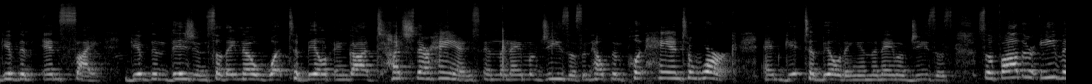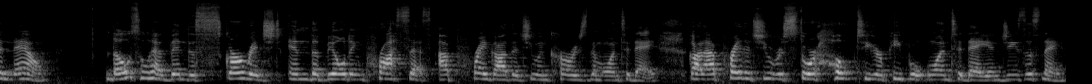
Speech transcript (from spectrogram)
give them insight, give them vision so they know what to build. And God, touch their hands in the name of Jesus and help them put hand to work and get to building in the name of Jesus. So, Father, even now, those who have been discouraged in the building process, I pray, God, that you encourage them on today. God, I pray that you restore hope to your people on today in Jesus' name.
